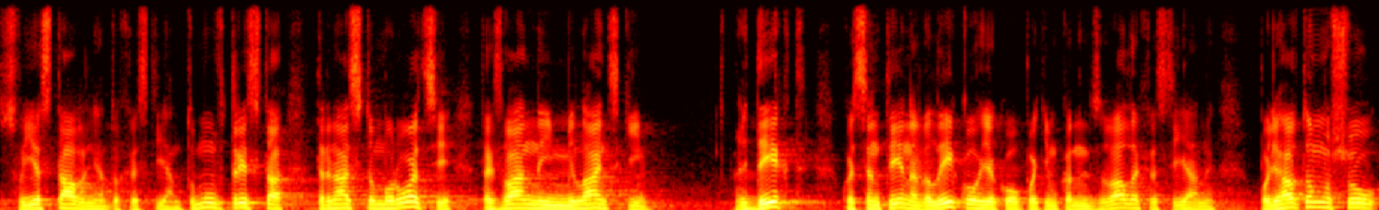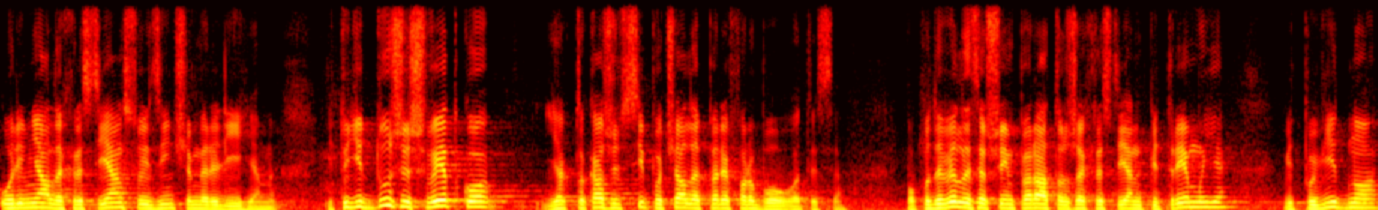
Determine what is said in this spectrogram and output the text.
своє ставлення до християн. Тому в 313 році так званий Міланський едикт Костянтина Великого, якого потім канонізували християни, полягав в тому, що урівняли християнство із іншими релігіями. І тоді дуже швидко, як то кажуть, всі почали перефарбовуватися. Бо подивилися, що імператор вже християн підтримує. Відповідно,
